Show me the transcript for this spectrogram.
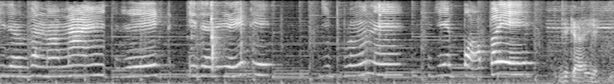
इधर बनाना है रेड इधर रेड है ये ब्राउन है ये पापा है ये क्या है ये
